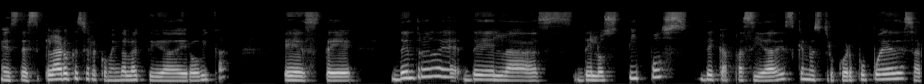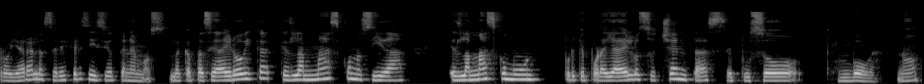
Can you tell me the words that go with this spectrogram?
Este, es claro que se recomienda la actividad aeróbica. Este, dentro de, de, las, de los tipos de capacidades que nuestro cuerpo puede desarrollar al hacer ejercicio, tenemos la capacidad aeróbica, que es la más conocida, es la más común, porque por allá de los 80 se puso en boga, ¿no?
